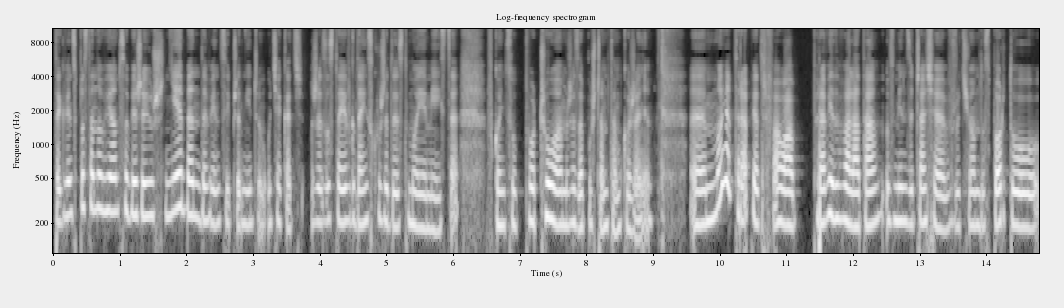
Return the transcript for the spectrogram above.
Tak więc postanowiłam sobie, że już nie będę więcej przed niczym uciekać, że zostaję w Gdańsku, że to jest moje miejsce. W końcu poczułam, że zapuszczam tam korzenie. E, moja terapia trwała prawie dwa lata. W międzyczasie wrzuciłam do sportu,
